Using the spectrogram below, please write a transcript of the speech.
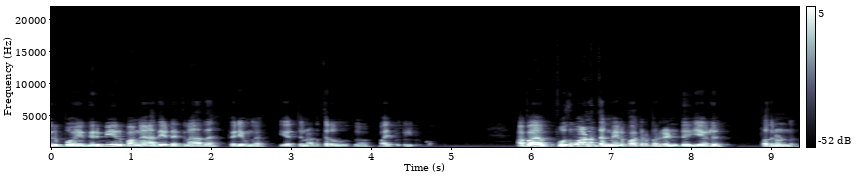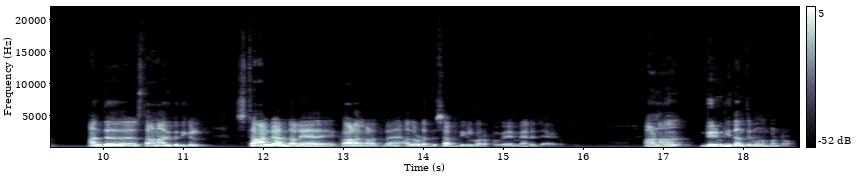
விருப்பம் விரும்பியும் இருப்பாங்க. அதே டயத்தில் அதை பெரியவங்க ஏற்று நடத்துறதுக்கும் வாய்ப்புகள் இருக்கும். அப்போ பொதுவான தன்மையில் பார்க்குறப்ப ரெண்டு ஏழு பதினொன்று அந்த ஸ்தானாதிபதிகள் ஸ்ட்ராங்காக இருந்தாலே காலங்காலத்தில் அதோட திசாபதிகள் வரப்பவே மேரேஜ் ஆகிடும் ஆனால் விரும்பி தான் திருமணம் பண்ணுறோம்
